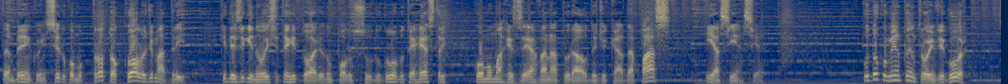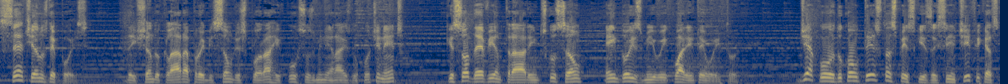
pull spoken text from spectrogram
também conhecido como Protocolo de Madrid, que designou esse território no polo sul do globo terrestre como uma reserva natural dedicada à paz e à ciência. O documento entrou em vigor sete anos depois deixando clara a proibição de explorar recursos minerais do continente, que só deve entrar em discussão em 2048. De acordo com o texto, as pesquisas científicas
